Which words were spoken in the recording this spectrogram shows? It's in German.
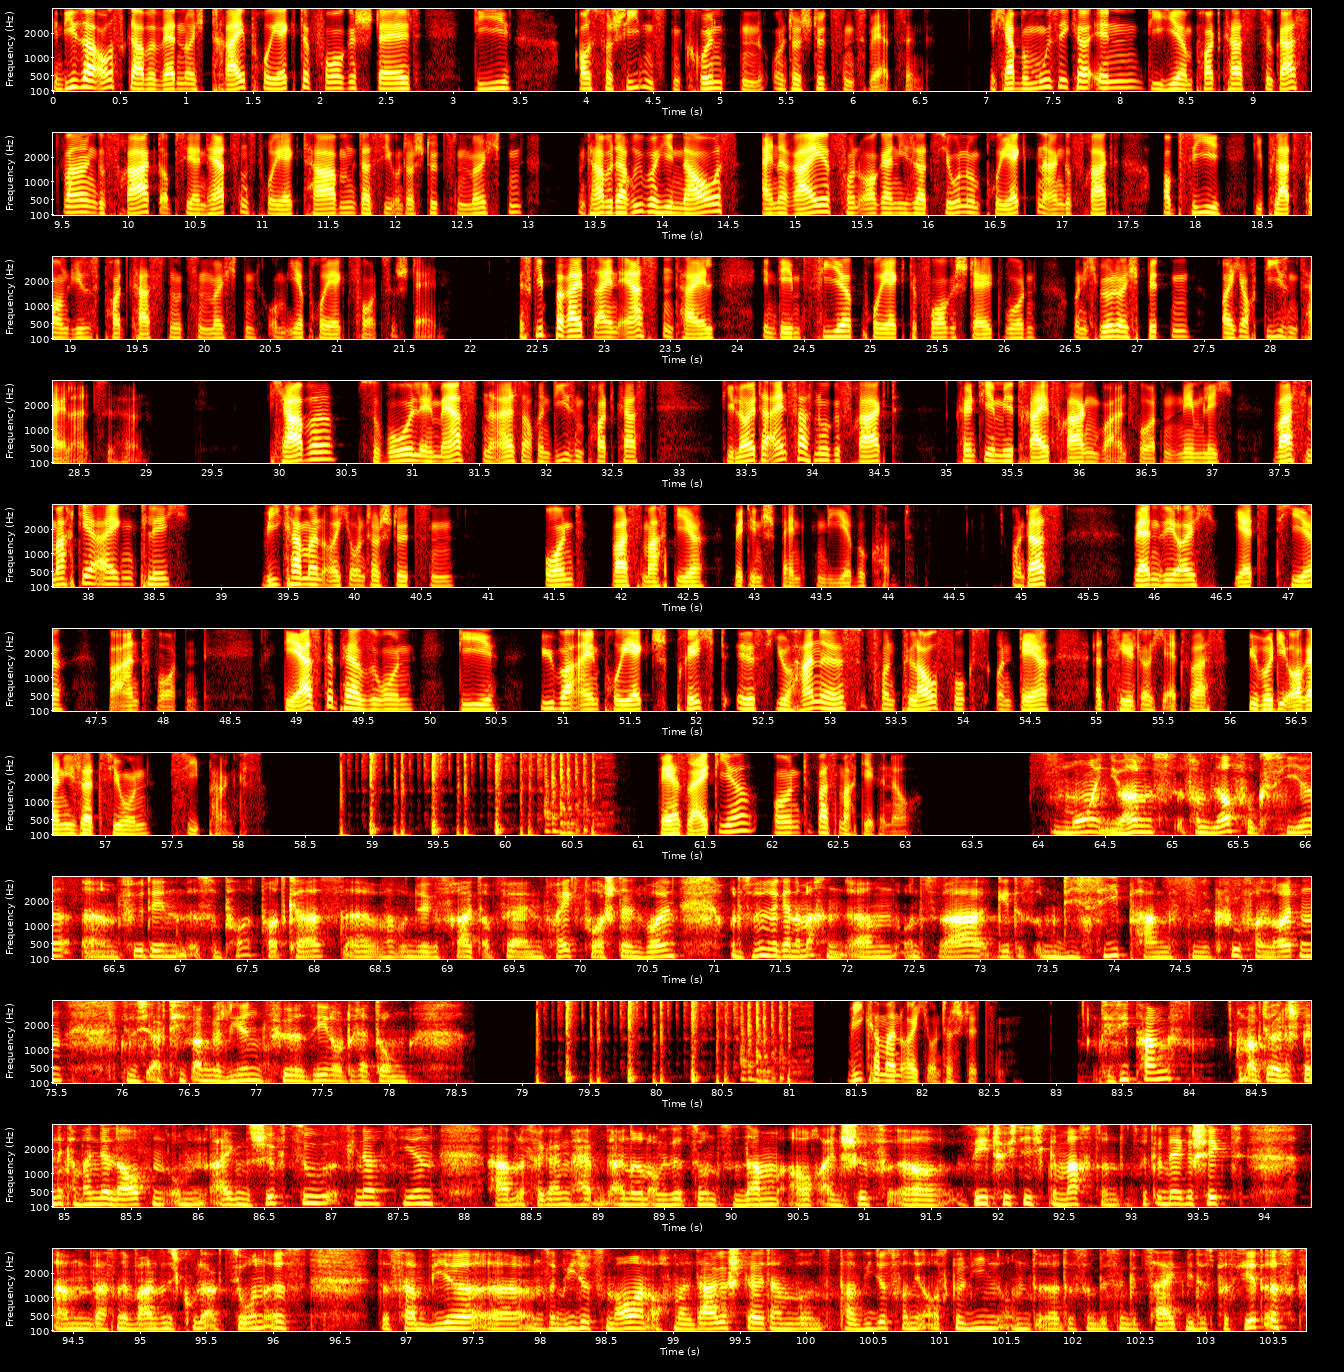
In dieser Ausgabe werden euch drei Projekte vorgestellt, die aus verschiedensten Gründen unterstützenswert sind. Ich habe MusikerInnen, die hier im Podcast zu Gast waren, gefragt, ob sie ein Herzensprojekt haben, das sie unterstützen möchten und habe darüber hinaus eine Reihe von Organisationen und Projekten angefragt, ob Sie die Plattform dieses Podcasts nutzen möchten, um Ihr Projekt vorzustellen. Es gibt bereits einen ersten Teil, in dem vier Projekte vorgestellt wurden und ich würde euch bitten, euch auch diesen Teil anzuhören. Ich habe sowohl im ersten als auch in diesem Podcast die Leute einfach nur gefragt, könnt ihr mir drei Fragen beantworten, nämlich was macht ihr eigentlich, wie kann man euch unterstützen und was macht ihr mit den Spenden, die ihr bekommt. Und das werden sie euch jetzt hier beantworten. Die erste Person, die über ein Projekt spricht, ist Johannes von Blaufuchs und der erzählt euch etwas über die Organisation Sea-Punks. Wer seid ihr und was macht ihr genau? Moin, Johannes von Blaufuchs hier. Ähm, für den Support-Podcast äh, wurden wir gefragt, ob wir ein Projekt vorstellen wollen. Und das würden wir gerne machen. Ähm, und zwar geht es um DC-Punks, eine Crew von Leuten, die sich aktiv engagieren für Seenotrettung. Wie kann man euch unterstützen? DC-Punks haben aktuell eine Spendekampagne laufen, um ein eigenes Schiff zu finanzieren, haben in der Vergangenheit mit anderen Organisationen zusammen auch ein Schiff äh, seetüchtig gemacht und ins Mittelmeer geschickt, ähm, was eine wahnsinnig coole Aktion ist. Das haben wir äh, uns im Video zu Mauern auch mal dargestellt, da haben wir uns ein paar Videos von denen ausgeliehen und äh, das so ein bisschen gezeigt, wie das passiert ist.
